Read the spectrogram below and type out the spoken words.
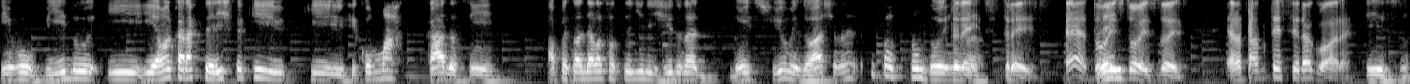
envolvido e, e, é uma característica que, que ficou marcada assim apesar dela só ter dirigido né dois filmes eu acho né? Só são dois três né? três é dois três. dois dois. Ela tá no terceiro agora. Isso.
